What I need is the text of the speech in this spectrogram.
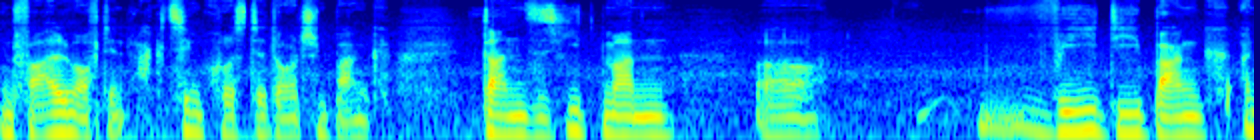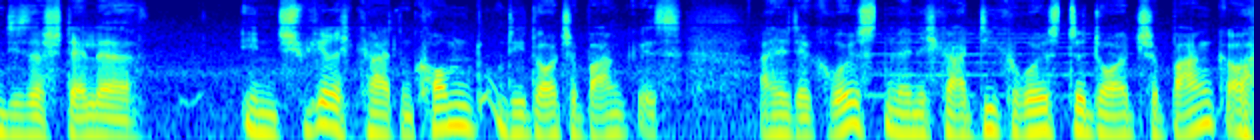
und vor allem auf den Aktienkurs der Deutschen Bank. Dann sieht man, äh, wie die Bank an dieser Stelle in Schwierigkeiten kommt. Und die Deutsche Bank ist eine der größten, wenn nicht gar die größte deutsche Bank, auch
